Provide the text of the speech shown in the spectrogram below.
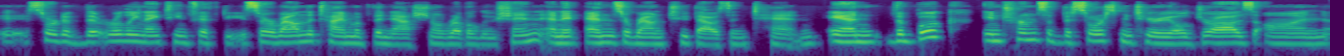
eh, sort of the early 1950s, so around the time of the National Revolution, and it ends around 2010. And the book, in terms of the source material, draws on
